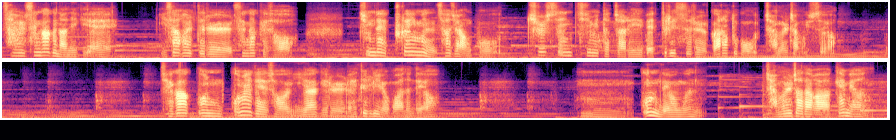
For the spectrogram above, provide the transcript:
살 생각은 아니기에 이사 갈 때를 생각해서 침대 프레임은 사지 않고 7cm짜리 매트리스를 깔아두고 잠을 자고 있어요. 제가 꾼 꿈에 대해서 이야기를 해드리려고 하는데요. 음, 꿈 내용은 잠을 자다가 깨면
